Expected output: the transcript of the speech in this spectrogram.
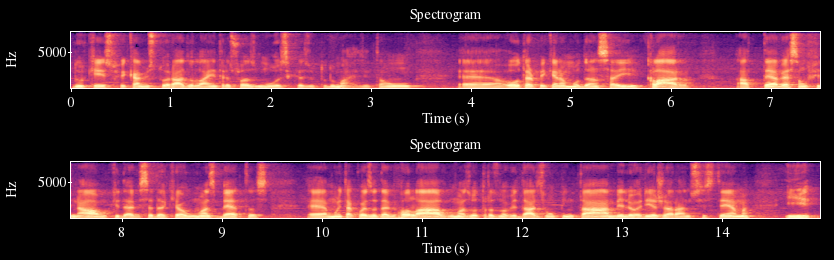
do que isso ficar misturado lá entre as suas músicas e tudo mais. Então, é, outra pequena mudança aí, claro, até a versão final, que deve ser daqui a algumas betas, é, muita coisa deve rolar, algumas outras novidades vão pintar, melhoria gerar no sistema. E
